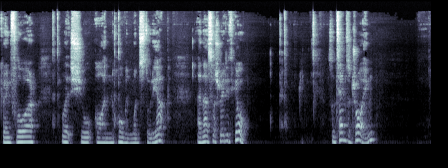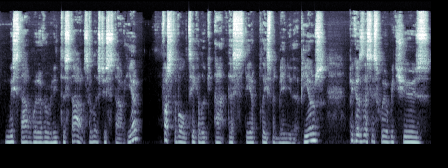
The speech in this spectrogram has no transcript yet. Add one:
ground floor. Let's show on home and one story up. And that's us ready to go. So in terms of drawing, we start wherever we need to start. So let's just start here. First of all, take a look at this stair placement menu that appears because this is where we choose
